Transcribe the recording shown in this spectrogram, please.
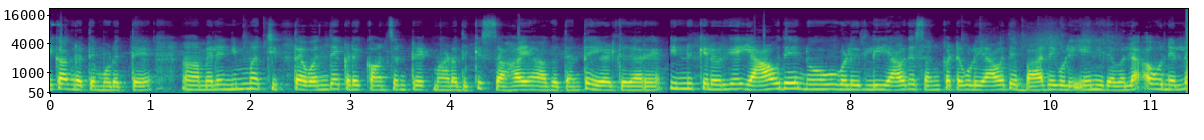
ಏಕಾಗ್ರತೆ ಮೂಡುತ್ತೆ. ಆಮೇಲೆ ನಿಮ್ಮ ಚಿತ್ತ ಒಂದೇ ಕಡೆ ಕಾನ್ಸಂಟ್ರೇಟ್ ಮಾಡೋದಕ್ಕೆ ಸಹಾಯ ಆಗುತ್ತೆ ಅಂತ ಹೇಳ್ತಿದ್ದಾರೆ. ಇನ್ನು ಕೆಲವರಿಗೆ ಯಾವುದೇ ನೋವುಗಳಿರಲಿ, ಯಾವುದೇ ಸಂಕಟಗಳು ಯಾವುದೇ ಬಾಧೆಗಳು ಏನಿದಾವಲ್ಲ, ಅವನ್ನೆಲ್ಲ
